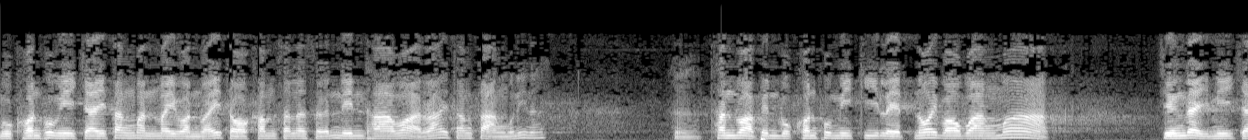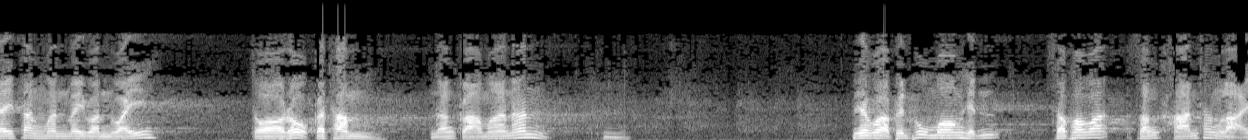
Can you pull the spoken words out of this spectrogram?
บุคคลผู้มีใจตั้งมั่นไม่หวั่นไหวต่อคำสรรเสริญนินทาว่าร้ายต่างๆหมดนี้นะท่านว่าเป็นบุคคลผู้มีกิเลสน้อยเบาบางมาก จึงได้มีใจตั้งมั่นไม่หวั่นไหว ต่อโรคกระทำดังกล่าวมานั้นเรียกว่าเป็นผู้มองเห็นสภาวะสังขารทั้งหลาย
